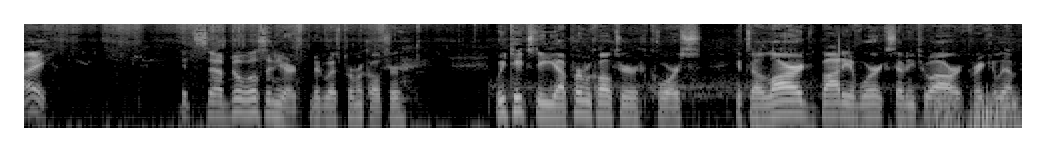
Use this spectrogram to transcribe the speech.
Hi, it's uh, Bill Wilson here, Midwest Permaculture. We teach the uh, permaculture course. It's a large body of work, 72-hour curriculum.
